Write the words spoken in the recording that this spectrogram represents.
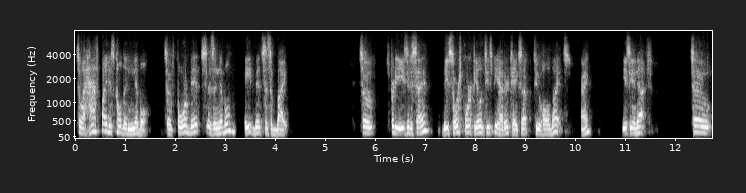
So a half byte is called a nibble. So four bits is a nibble, eight bits is a byte. So it's pretty easy to say. The source port field of TCP header takes up two whole bytes, right? Easy enough. So if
